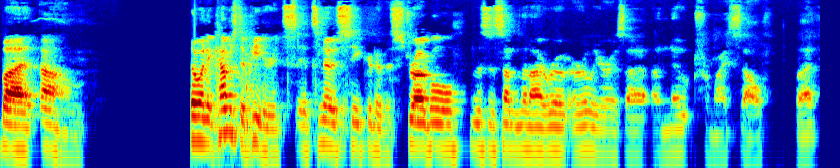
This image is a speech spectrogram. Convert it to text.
but um, so when it comes to Peter, it's it's no secret of his struggle. This is something that I wrote earlier as a, a note for myself. But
